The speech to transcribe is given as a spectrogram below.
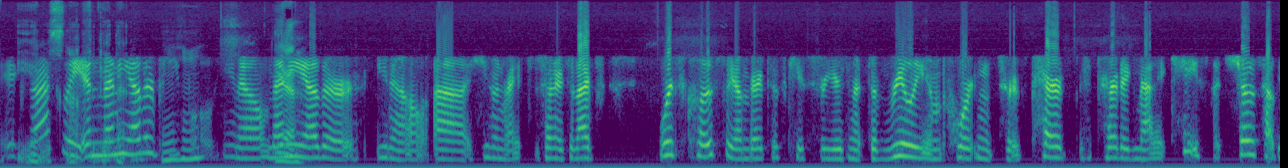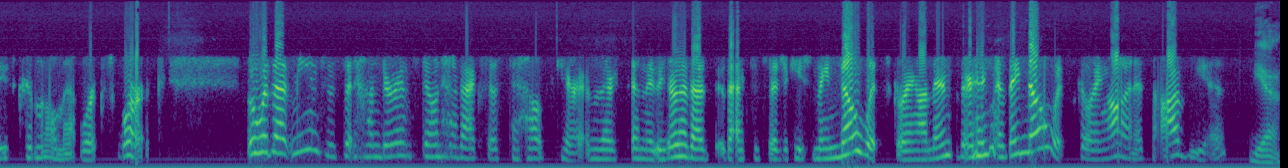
exactly and many that. other mm-hmm. people mm-hmm. you know many yeah. other you know uh, human rights defenders and I've worked closely on Berta's case for years and it's a really important sort of par- paradigmatic case that shows how these criminal networks work but what that means is that Hondurans don't have access to health care and, and they don't have the access to education. They know what's going on. They're, they're, they know what's going on. It's obvious. Yeah.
